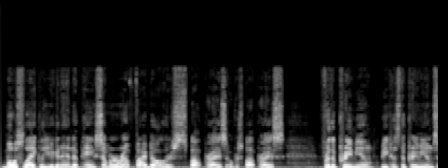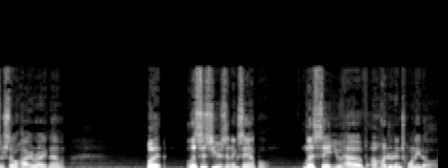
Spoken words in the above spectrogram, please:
Most likely you're going to end up paying somewhere around $5 spot price over spot price for the premium because the premiums are so high right now. But let's just use an example. Let's say you have $120.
